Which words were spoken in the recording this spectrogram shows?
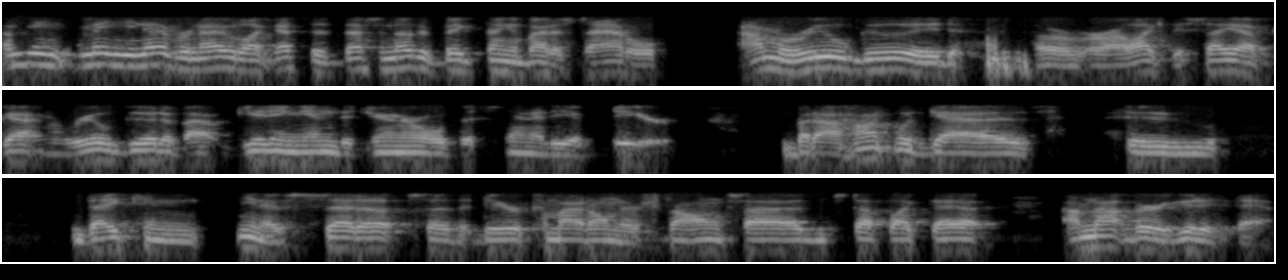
I mean, I mean, you never know. Like that's a that's another big thing about a saddle. I'm real good, or, or I like to say I've gotten real good about getting in the general vicinity of deer. But I hunt with guys who they can, you know, set up so that deer come out on their strong side and stuff like that. I'm not very good at that.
